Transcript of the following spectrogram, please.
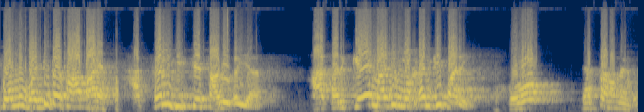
సొమ్ము వడ్డీతో సహా పారేస్తాం. అక్కడికి ఇస్తే చాలు అయ్యా ఆ సరికే మాది ముఖానికి పారే. ఓ చేస్తానండి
